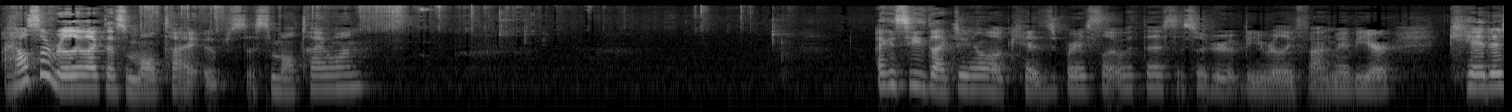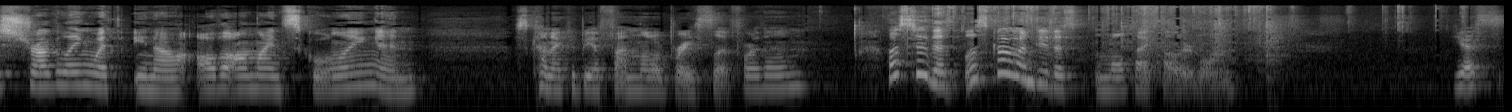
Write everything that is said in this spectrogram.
I also really like this multi, oops, this multi one. I can see like doing a little kid's bracelet with this. This would be really fun. Maybe your kid is struggling with, you know, all the online schooling and this kind of could be a fun little bracelet for them. Let's do this. Let's go and do this multicolored one. Yes.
